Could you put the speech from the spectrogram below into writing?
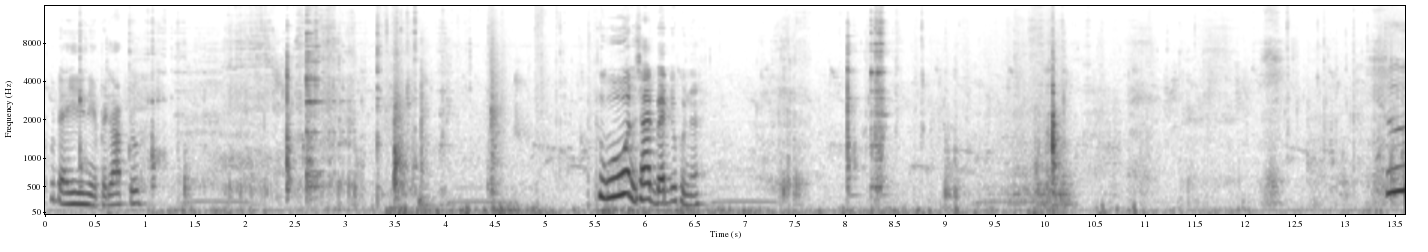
ผู้ใดนี่ไปรับดูทุนชาติแบตอยู่คุณนะ ซื้อ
